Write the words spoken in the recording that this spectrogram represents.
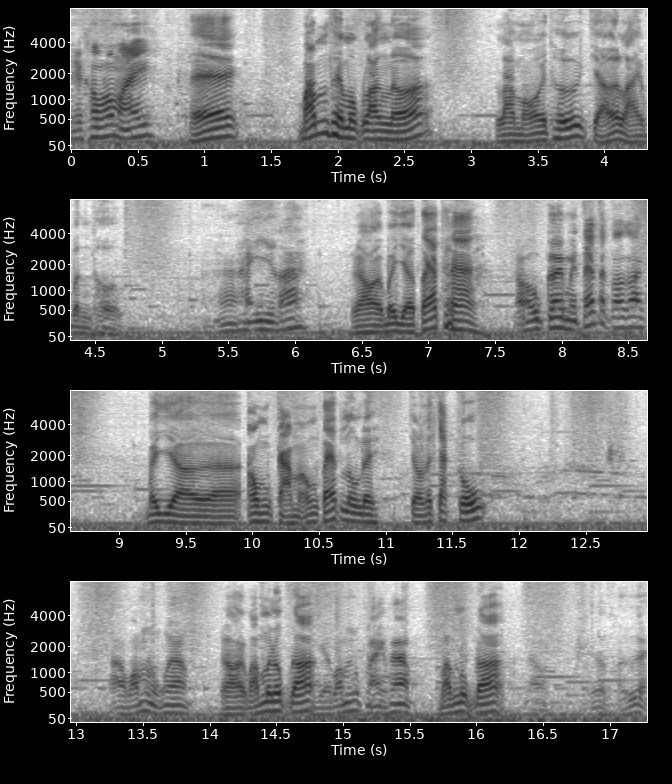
Thiệt không đó mày? Thiệt bấm thêm một lần nữa là mọi thứ trở lại bình thường. À, hay gì ta? Rồi bây giờ test ha. Rồi ok mày test tao coi coi. Bây giờ à, ông cầm ông test luôn đi cho nó chắc cú. Tao bấm luôn phải không? Rồi bấm cái nút đó. Giờ bấm nút này phải không? Bấm nút đó. Rồi thử coi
